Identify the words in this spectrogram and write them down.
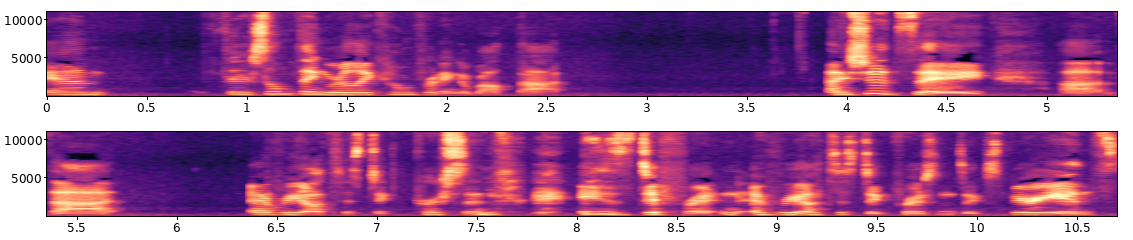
And there's something really comforting about that. I should say uh, that every autistic person is different and every autistic person's experience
